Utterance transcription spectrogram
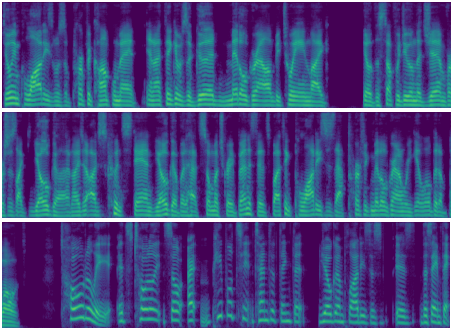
doing Pilates was a perfect complement, and I think it was a good middle ground between like you know the stuff we do in the gym versus like yoga and I, I just couldn't stand yoga but it had so much great benefits but i think pilates is that perfect middle ground where you get a little bit of both. Totally it's totally so I, people t- tend to think that yoga and pilates is is the same thing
